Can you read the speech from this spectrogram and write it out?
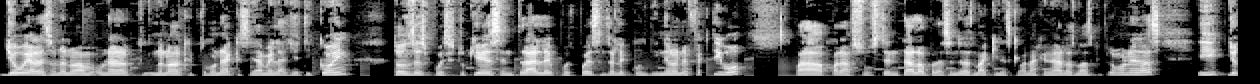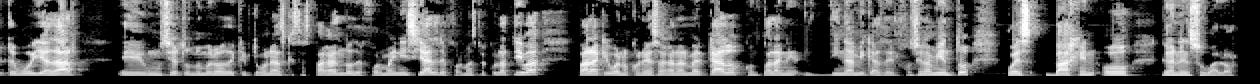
yo voy a hacer una nueva, una, una nueva criptomoneda que se llame la Yeti Coin. Entonces, pues si tú quieres entrarle, pues puedes entrarle con dinero en efectivo para, para sustentar la operación de las máquinas que van a generar las nuevas criptomonedas y yo te voy a dar eh, un cierto número de criptomonedas que estás pagando de forma inicial, de forma especulativa, para que, bueno, con eso hagan al mercado, con toda la dinámica del funcionamiento, pues bajen o ganen su valor.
